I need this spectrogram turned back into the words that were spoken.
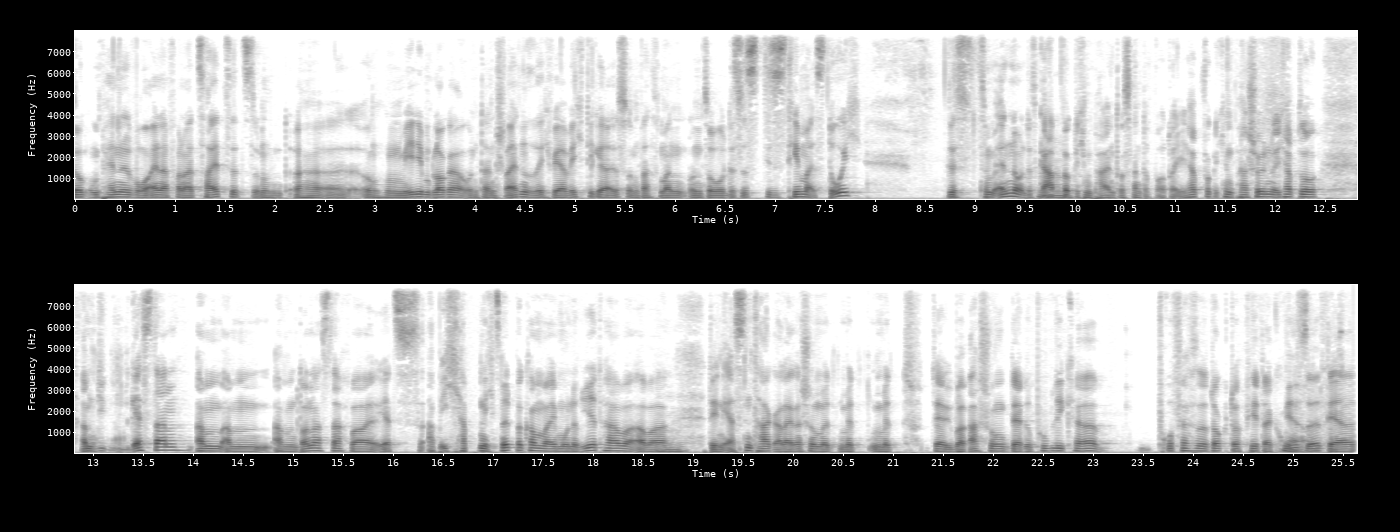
irgendein Panel, wo einer von der Zeit sitzt und äh, irgendein Medienblogger und dann streiten sie sich, wer wichtiger ist und was man und so. Das ist, dieses Thema ist durch. Das ist zum Ende und es gab wirklich ein paar interessante Vorträge. Ich habe wirklich ein paar schöne, ich habe so am gestern am, am, am Donnerstag war jetzt hab ich habe nichts mitbekommen, weil ich moderiert habe, aber den ersten Tag alleine schon mit mit mit der Überraschung der Republika Professor Dr. Peter Kruse, unfassbar. der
